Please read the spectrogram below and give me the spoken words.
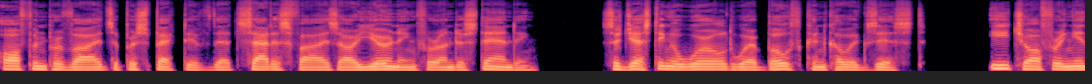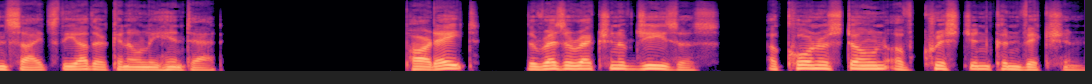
often provides a perspective that satisfies our yearning for understanding, suggesting a world where both can coexist, each offering insights the other can only hint at. Part 8 The Resurrection of Jesus, a cornerstone of Christian conviction.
